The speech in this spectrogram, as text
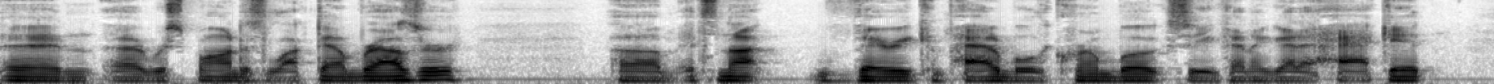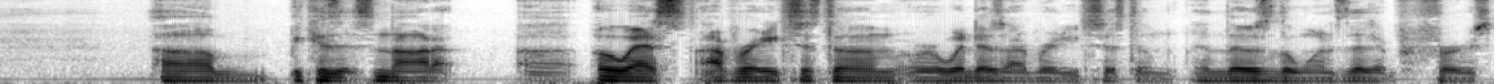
and uh, Respondus lockdown browser. Um, it's not very compatible with Chromebook, so you kind of got to hack it um, because it's not a, a, OS operating system or a Windows operating system, and those are the ones that it prefers.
